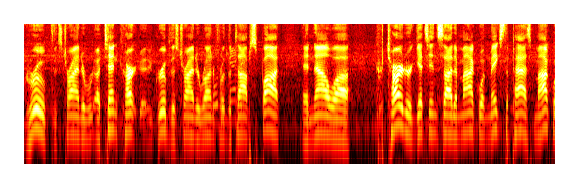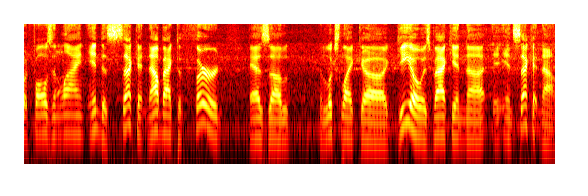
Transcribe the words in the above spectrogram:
group that's trying to a 10 cart group that's trying to run for the top spot. And now uh, Tarter gets inside of Malcutt, makes the pass. Malcutt falls in line into second. Now back to third as uh, it looks like uh, Guillo is back in uh, in second now.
